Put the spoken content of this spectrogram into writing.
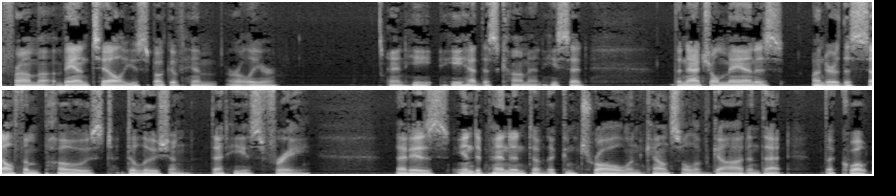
from uh, Van Til. You spoke of him earlier, and he, he had this comment. He said, the natural man is under the self imposed delusion that he is free, that is independent of the control and counsel of God, and that the quote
